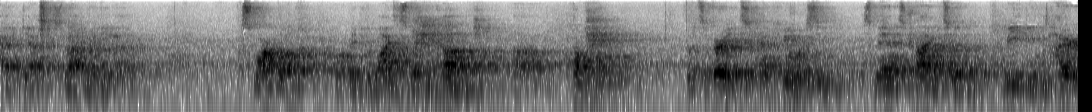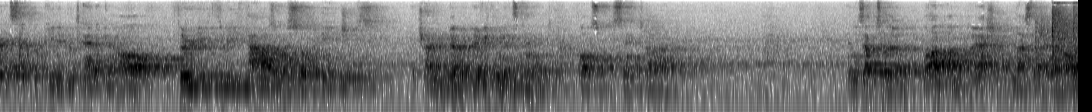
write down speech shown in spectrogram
kind of guess, it's not really a, a smart book or maybe the wisest way to become uh, humble, but it's a very, it's kind of humorous. He, this man is trying to read the entire Encyclopedia Britannica, all 33,000 or so pages and try to remember everything that's in it also at the same time. And he's up to the, well, I'm, I'm, I actually, last night I went all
